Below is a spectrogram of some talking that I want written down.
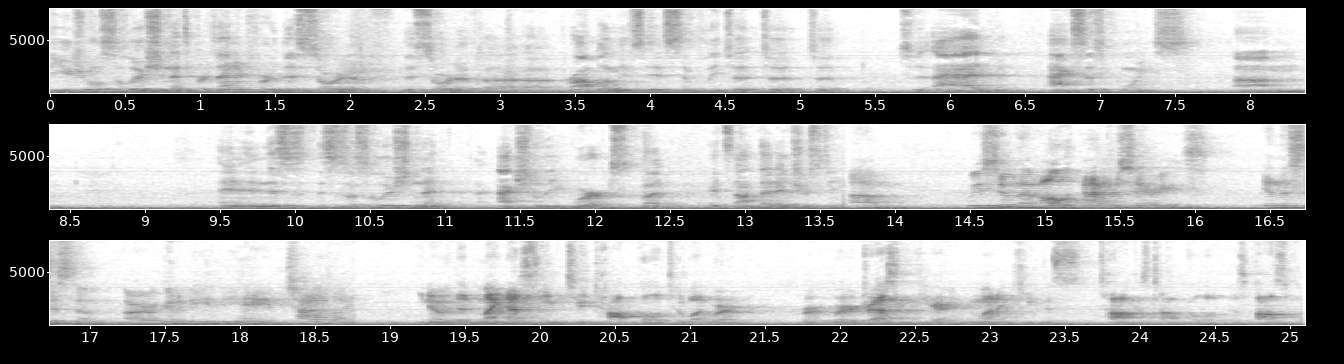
the usual solution that's presented for this sort of this sort of uh, uh, problem is, is simply to, to, to, to add access points. Um, and, and this is this is a solution that actually works, but it's not that interesting. Um, we assume that all adversaries in the system are going to be behave childlike. You know, that might not seem too topical to what we're, we're, we're addressing here. We want to keep this talk as topical as possible.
